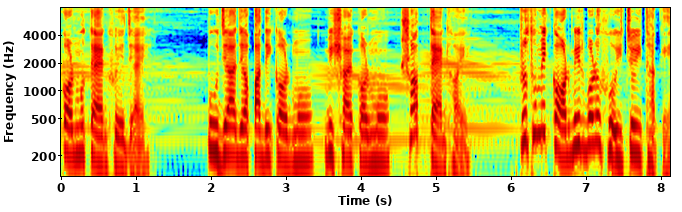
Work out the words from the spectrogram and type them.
কর্ম ত্যাগ হয়ে যায়। পূজা জপাদি কর্ম, বিষয়কর্ম সব ত্যাগ হয়। প্রথমে কর্মের বড় হইচই থাকে।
